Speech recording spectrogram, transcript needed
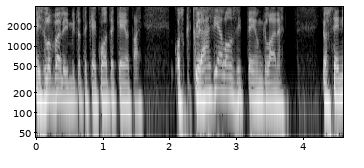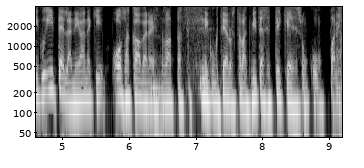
ei sillä ole väliä, mitä tekee, kunhan tekee jotain. Koska kyllähän siellä on sitten jonkinlainen, jos ei niinku itsellä, niin ainakin osa kavereista mm. saattaa sitten niinku tiedustella, että mitä se tekee se sun kumppani.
